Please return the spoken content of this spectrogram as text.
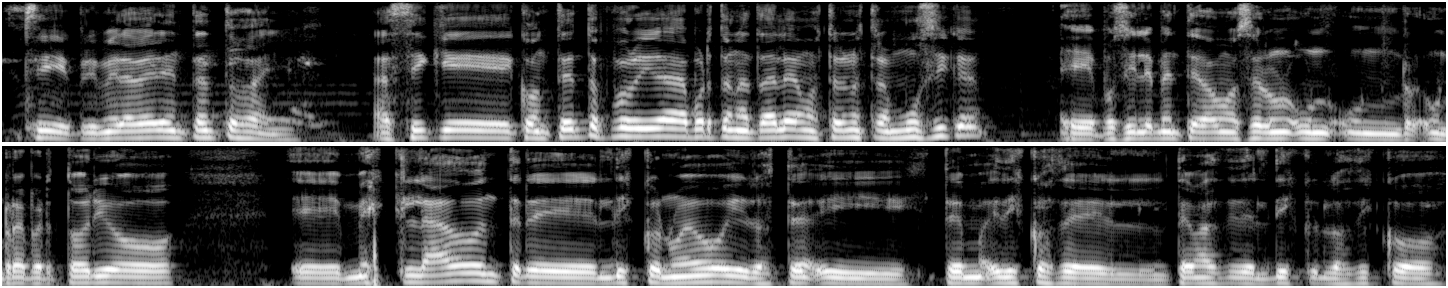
Sí, primera vez en tantos años. Así que contentos por ir a Puerto Natales a mostrar nuestra música. Eh, posiblemente vamos a hacer un, repertorio eh, mezclado entre el disco nuevo y los discos del temas del disco, los discos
